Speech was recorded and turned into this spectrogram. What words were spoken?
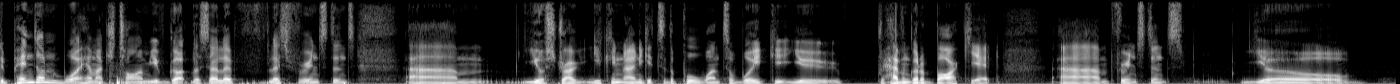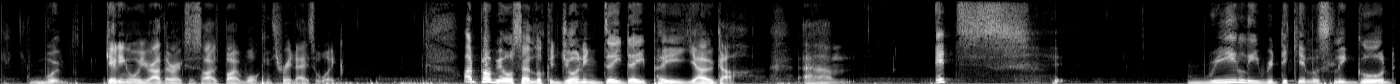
depends on what how much time you've got. Let's say, let's for instance, um, you're struggling. You can only get to the pool once a week. You haven't got a bike yet. Um, for instance, you're getting all your other exercise by walking three days a week. I'd probably also look at joining DDP Yoga. Um, it's really ridiculously good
